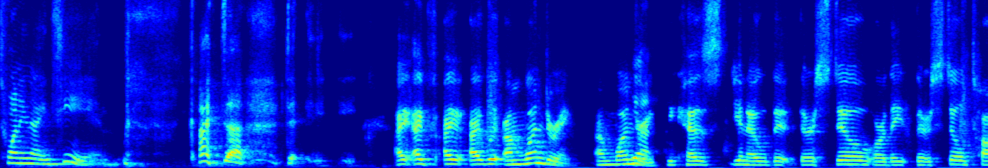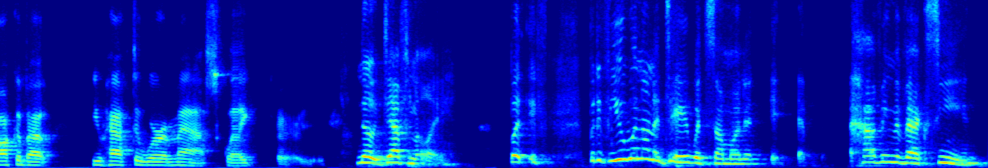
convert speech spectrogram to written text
2019. kind of I I I, I would I'm wondering. I'm wondering yeah. because you know that there's still or they there's still talk about you have to wear a mask like uh, no definitely but if but if you went on a date with someone it, having the vaccine,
